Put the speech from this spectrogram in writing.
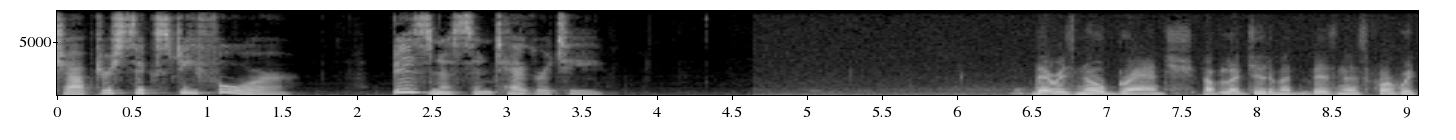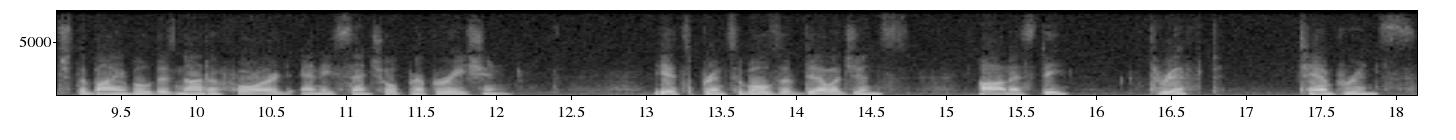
Chapter 64 Business Integrity There is no branch of legitimate business for which the Bible does not afford an essential preparation. Its principles of diligence, honesty, thrift, temperance,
